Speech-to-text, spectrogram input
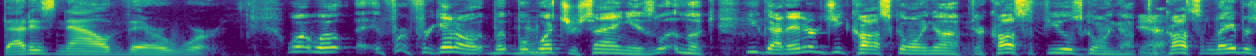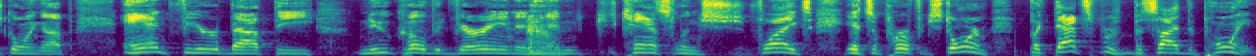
that is now their worth Well, well, for, forget all. But, but what you're saying is, look, you got energy costs going up, their cost of fuels going up, their cost of labor's going up, and fear about the new COVID variant and, and canceling sh- flights. It's a perfect storm. But that's b- beside the point.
